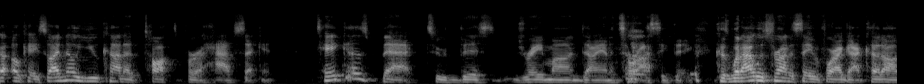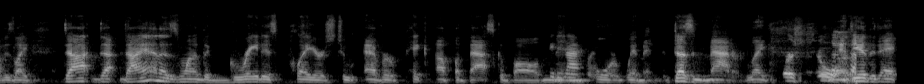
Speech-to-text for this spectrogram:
uh, okay? So I know you kind of talked for a half second. Take us back to this Draymond Diana Taurasi thing, because what I was trying to say before I got cut off is like Di- Di- Diana is one of the greatest players to ever pick up a basketball, men Exactly. or women. It doesn't matter. Like For sure. at the end of the day,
